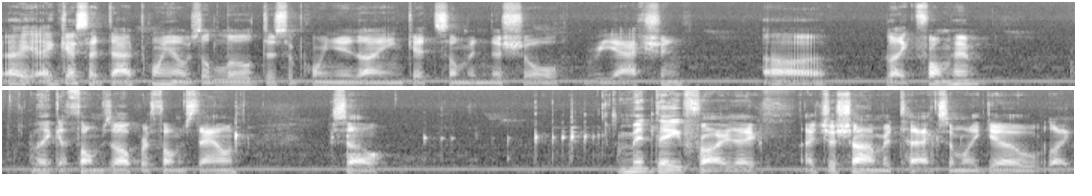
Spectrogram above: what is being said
I, I, guess at that point I was a little disappointed I didn't get some initial reaction, uh, like from him, like a thumbs up or thumbs down. So, midday Friday, I just shot him a text. I'm like, "Yo, like,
